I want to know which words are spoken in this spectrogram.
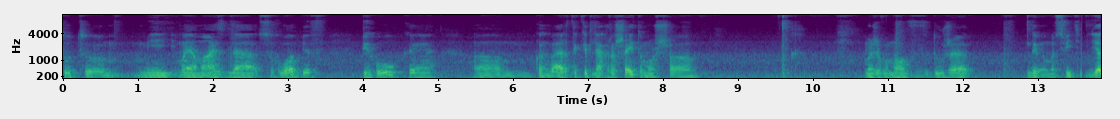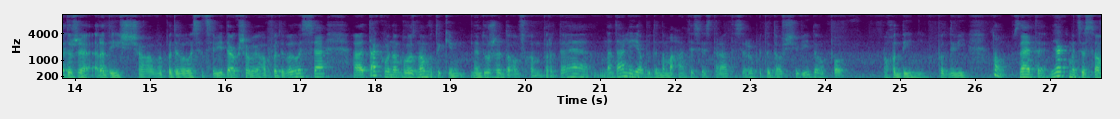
тут е, мій, моя мазь для суглобів, пігулки, ем, конвертики для грошей, тому що ми живемо в дуже дивному світі. Я дуже радий, що ви подивилися це відео. Якщо ви його подивилися, Е, так воно було знову таким не дуже довгим. Проте надалі я буду намагатися і старатися робити довші відео по годині, по дві. Ну, знаєте, як ми це все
